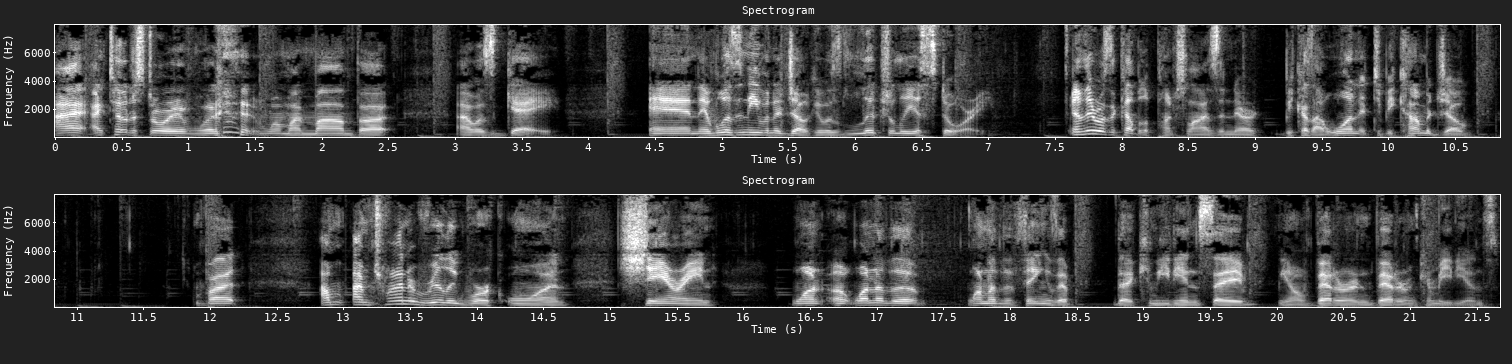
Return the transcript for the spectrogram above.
I, I told a story of when when my mom thought I was gay. And it wasn't even a joke, it was literally a story. And there was a couple of punchlines in there because I wanted to become a joke. But I'm I'm trying to really work on sharing one uh, one of the one of the things that that comedians say, you know, veteran veteran comedians.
